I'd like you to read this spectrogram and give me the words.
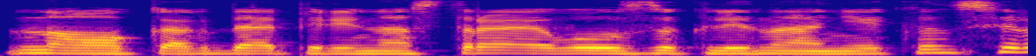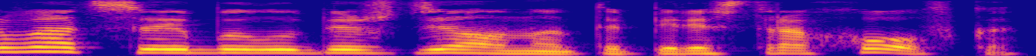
Но когда перенастраивал заклинание консервации, был убежден, это перестраховка.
